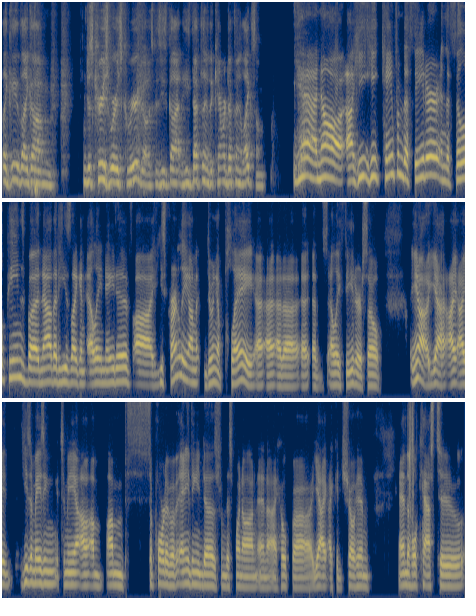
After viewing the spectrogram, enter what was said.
like like um I'm just curious where his career goes because he's got he's definitely the camera definitely likes him. Yeah, no, uh, he he came from the theater in the Philippines, but now that he's like an LA native, uh, he's currently on doing a play at, at a at, LA theater. So, you know, yeah, I, I he's amazing to me. I, I'm I'm supportive of anything he does from this point on, and I hope, uh, yeah, I, I could show him and the whole cast to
